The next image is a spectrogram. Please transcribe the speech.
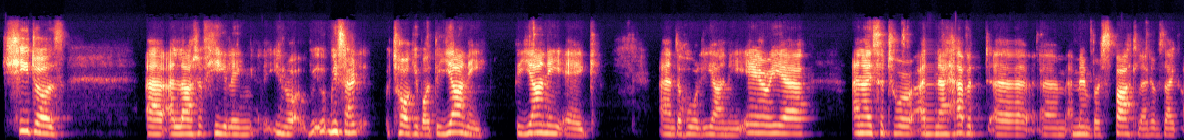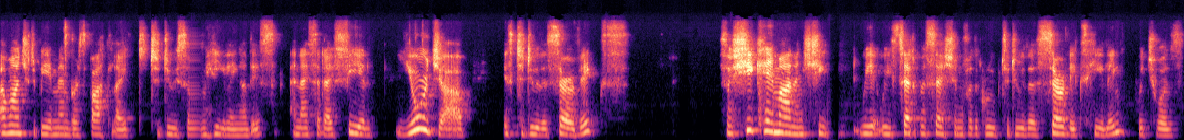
She does uh, a lot of healing. You know, we, we talking about the yoni, the yoni egg, and the whole yoni area and I said to her, and I have a, um, a member spotlight. I was like, I want you to be a member spotlight to do some healing on this. And I said, I feel your job is to do the cervix. So she came on and she we, we set up a session for the group to do the cervix healing, which was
